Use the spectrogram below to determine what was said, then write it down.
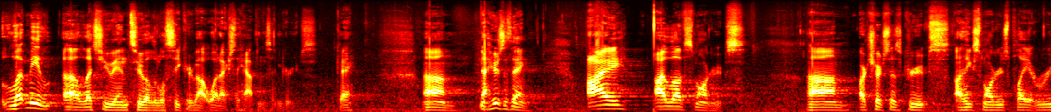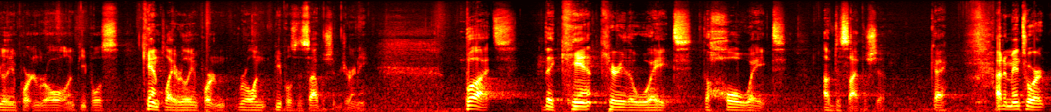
let me uh, let you into a little secret about what actually happens in groups. Okay. Um, now, here's the thing. I I love small groups. Um, our church does groups. I think small groups play a really important role in people's can play a really important role in people's discipleship journey. But they can't carry the weight, the whole weight of discipleship. Okay? I had a mentor,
